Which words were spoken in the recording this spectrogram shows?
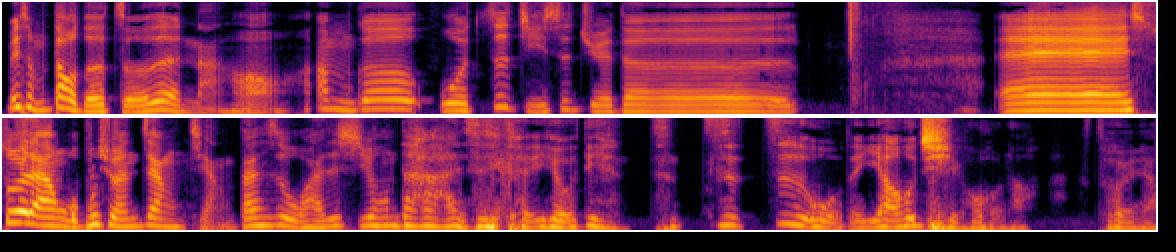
没什么道德责任呐，哈。阿姆哥，我自己是觉得，诶，虽然我不喜欢这样讲，但是我还是希望大家还是可以有点自自我的要求啦。对呀、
